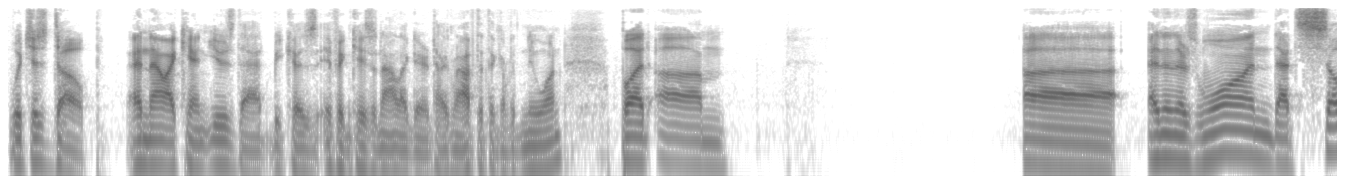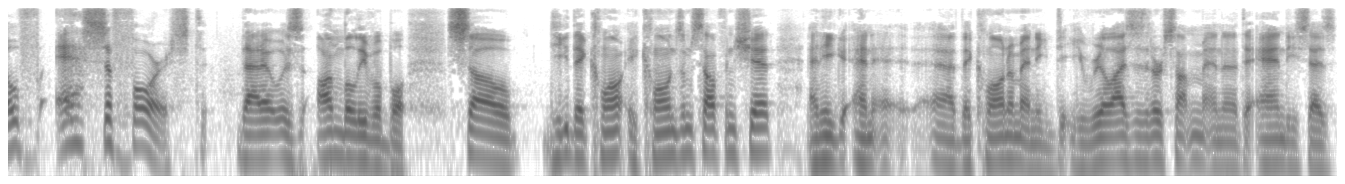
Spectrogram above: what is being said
which is dope. And now I can't use that because if in case an alligator attacks me, I have to think of a new one. But um, uh, and then there's one that's so f- eh, forced that it was unbelievable. So he they clone he clones himself and shit, and he and uh, they clone him, and he he realizes it or something, and then at the end he says.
